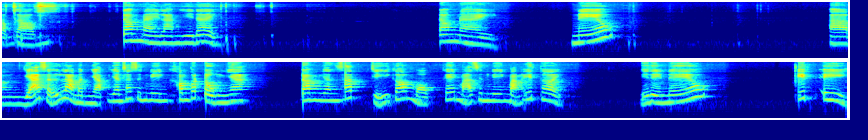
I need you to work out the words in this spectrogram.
cộng cộng. Trong này làm gì đây? Trong này nếu à, giả sử là mình nhập danh sách sinh viên không có trùng nha trong danh sách chỉ có một cái mã sinh viên bằng x thôi. Vậy thì nếu xy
